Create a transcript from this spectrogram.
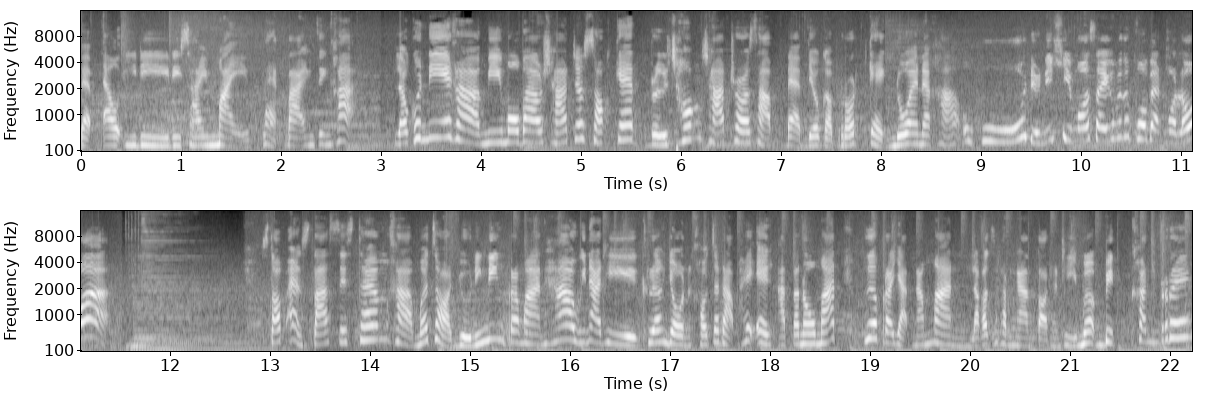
แบบ LED ดีไซน์ใหม่ แปลกตาจริงๆค่ะ แล้วก็นี่ค่ะ มีโมบายชาร์จเจอร์ซ็อกเก็ตหรือช่องชาร์จโทรศัพท์แบบเดียวกับรถเก่งด้วยนะคะ โอ้โห เดี๋ยวนี้ขี่มอเตอร์ไซค์ก็ไม่ต้องกลัวแบตหมดแล้วอะ Stop and Start System ค่ะ เมื่อจอดอยู่นิ่งๆ ประมาณ 5 วินาที เครื่องยนต์เขาจะดับให้เองอัตโนมัติ เพื่อประหยัดน้ำมัน แล้วก็จะทำงานต่อทันทีเมื่อบิดคันเร่ง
